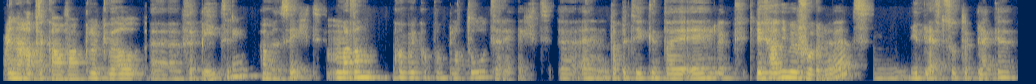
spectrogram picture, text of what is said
En dan had ik aanvankelijk wel uh, verbetering van mijn zicht. Maar dan kom ik op een plateau terecht. Uh, en dat betekent dat je eigenlijk... Je gaat niet meer vooruit. Je blijft zo ter plekke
